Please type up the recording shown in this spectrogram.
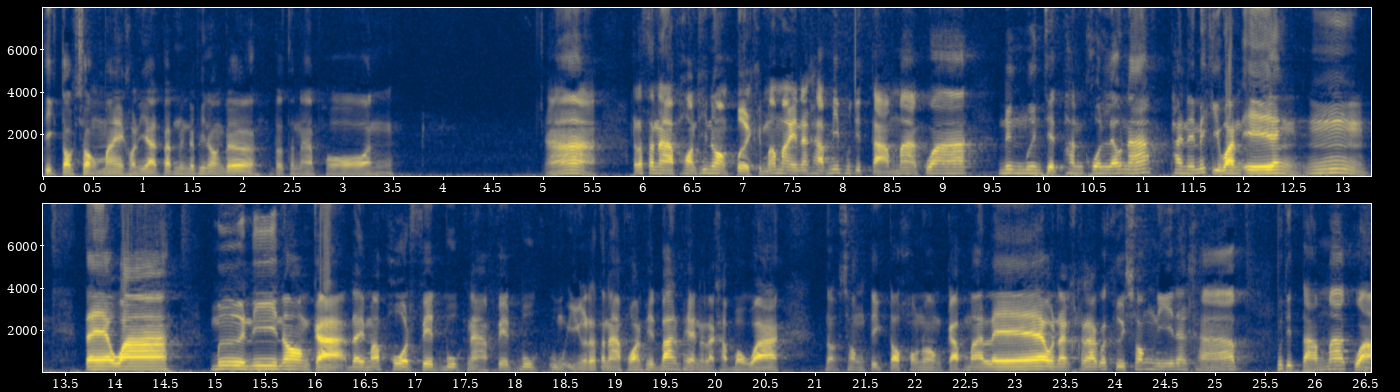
TikTok ช่องใหม่ขออนุญาตแป๊บนึงนะพี่น้องเด้อรัตนาพรอ่ารัตนาพรที่น้องเปิดขึ้นมาใหม่นะครับ มีผู้ติดตามมากกว่า 17,000 คนแล้วนะ ภายในไม่กี่วันเอง อืมแต่ว่ามือนี่น้องกะได้มาโพสเฟซบุ๊กหนาเฟซบุ๊กอุงอิงรัตนาพรเพชรบ้านแพนนั่นแหละครับ บอกว่า ช่องติ๊กต็อกของน้องกลับมาแล้วนะครับ ก็คือช่องนี้นะครับ ผู้ติดตามมากกว่า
